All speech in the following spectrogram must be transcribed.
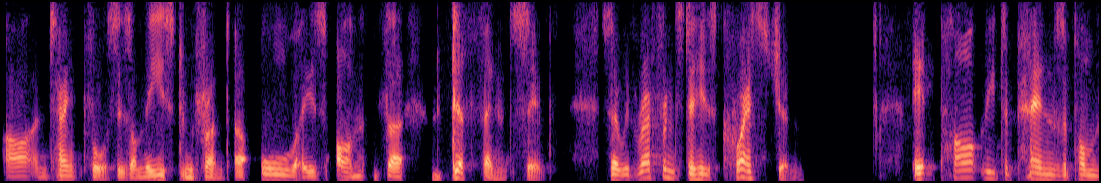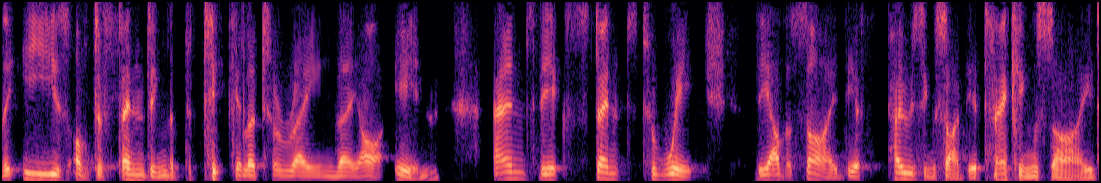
are and tank forces on the Eastern Front are always on the defensive. So, with reference to his question, it partly depends upon the ease of defending the particular terrain they are in and the extent to which the other side, the opposing side, the attacking side,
